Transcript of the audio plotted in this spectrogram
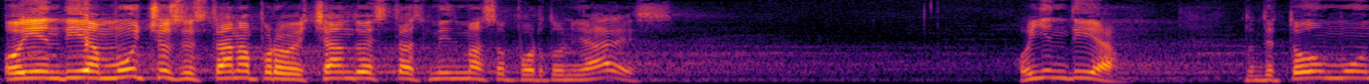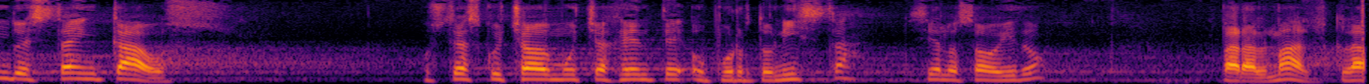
Hoy en día muchos están aprovechando estas mismas oportunidades. Hoy en día, donde todo el mundo está en caos, ¿usted ha escuchado mucha gente oportunista? ¿Sí los ha oído? Para el mal, claro.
